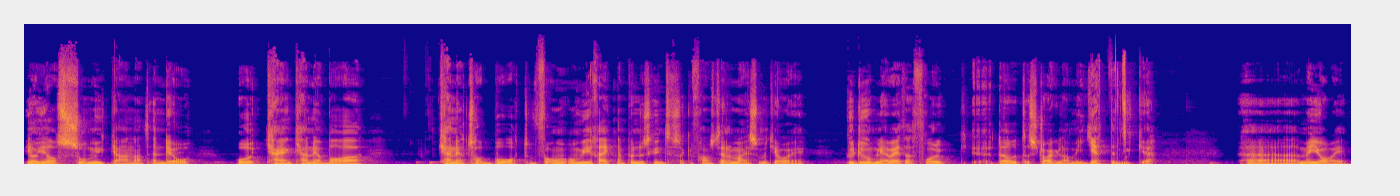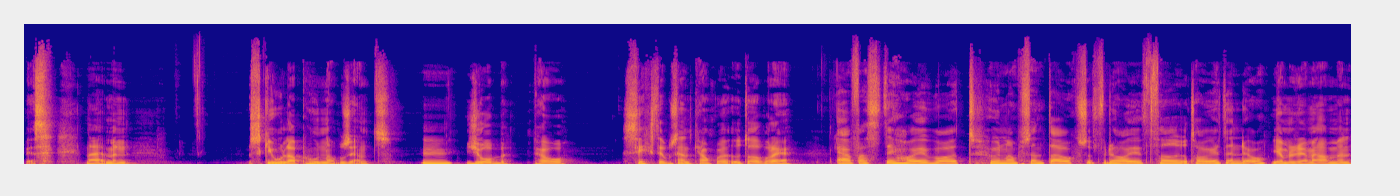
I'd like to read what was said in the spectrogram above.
jag gör så mycket annat ändå. Och kan, kan jag bara, kan jag ta bort, om, om vi räknar på, nu ska vi inte försöka framställa mig som att jag är gudomlig, jag vet att folk eh, där ute strugglar med jättemycket. Eh, men jag är bäst. Nej, men skola på 100 procent. Jobb på 60 procent kanske utöver det. Ja, fast det har ju varit 100% där också, för du har ju företaget ändå. Ja, men det är det jag menar. Men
